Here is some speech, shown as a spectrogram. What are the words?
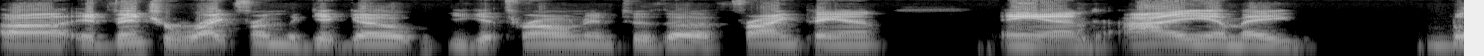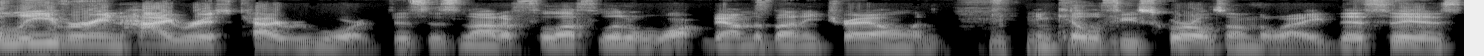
uh, adventure right from the get go. You get thrown into the frying pan and I am a believer in high risk, high reward. This is not a fluff little walk down the bunny trail and, and kill a few squirrels on the way. This is,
